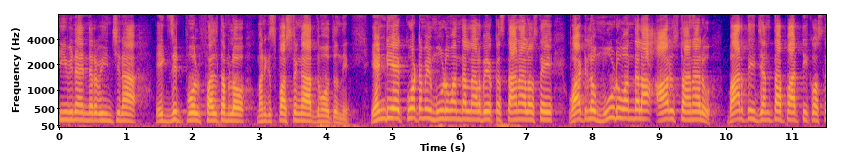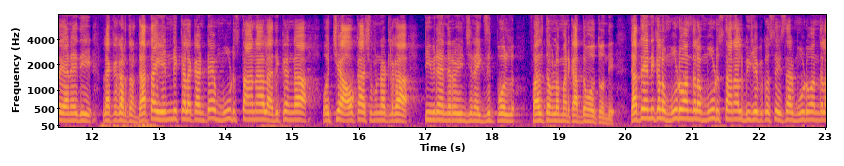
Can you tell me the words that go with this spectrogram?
టీవీ నైన్ నిర్వహించిన ఎగ్జిట్ పోల్ ఫలితంలో మనకి స్పష్టంగా అర్థమవుతుంది. ఎన్డీఏ కూటమి మూడు వందల నలభై ఒక్క స్థానాలు వస్తాయి వాటిలో మూడు వందల ఆరు స్థానాలు భారతీయ జనతా పార్టీకి వస్తాయి అనేది లెక్క కడుతున్నాం. గత ఎన్నికల కంటే మూడు స్థానాలు అధికంగా వచ్చే అవకాశం ఉన్నట్లుగా టీవీ నైన్ నిర్వహించిన ఎగ్జిట్ పోల్ ఫలితంలో మనకు అర్థమవుతుంది. గత ఎన్నికలో మూడు వందల మూడు స్థానాలు బీజేపీకి వస్తే ఈసారి మూడు వందల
